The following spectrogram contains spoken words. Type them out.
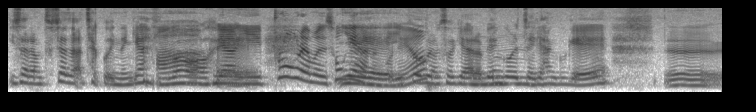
이 사람 투자자 찾고 있는 게 아니고 아, 그냥 예. 이 프로그램을 소개하는 예, 거네요. 이 프로그램 소개하러 음. 벵골짜리 한국에 어,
